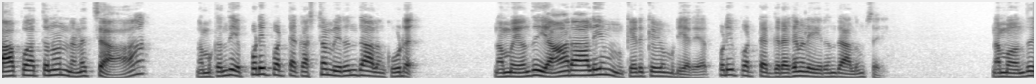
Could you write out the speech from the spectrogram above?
காப்பாற்றணும்னு நினச்சா நமக்கு வந்து எப்படிப்பட்ட கஷ்டம் இருந்தாலும் கூட நம்ம வந்து யாராலையும் கெடுக்கவே முடியாது. எப்படிப்பட்ட கிரகநிலை இருந்தாலும் சரி நம்ம வந்து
